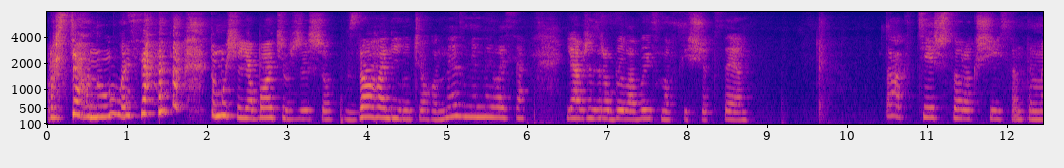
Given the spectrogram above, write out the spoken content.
розтягнулася. Тому що я бачу вже, що взагалі нічого не змінилося. Я вже зробила висновки, що це так, ті ж 46 см,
